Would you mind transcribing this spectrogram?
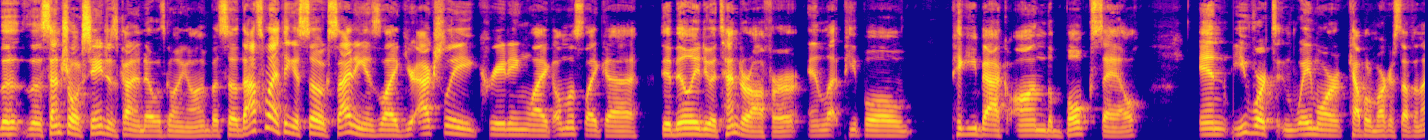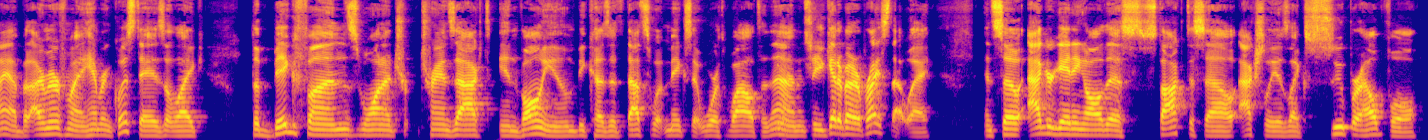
the the central exchanges kind of know what's going on but so that's what i think is so exciting is like you're actually creating like almost like a the ability to do a tender offer and let people piggyback on the bulk sale. And you've worked in way more capital market stuff than i have but i remember from my Hambrecht and Quist days that like the big funds want to tr- transact in volume because it, that's what makes it worthwhile to them. And so you get a better price that way and so aggregating all this stock to sell actually is like super helpful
